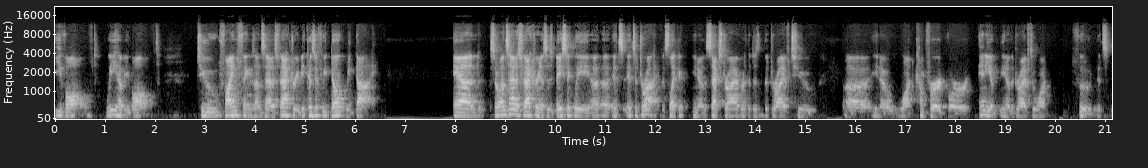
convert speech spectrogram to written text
evolved. We have evolved to find things unsatisfactory because if we don't, we die. And so unsatisfactoriness is basically a, a, it's it's a drive. It's like you know the sex drive or the the drive to uh, you know want comfort or any of you know the drive to want food. It's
